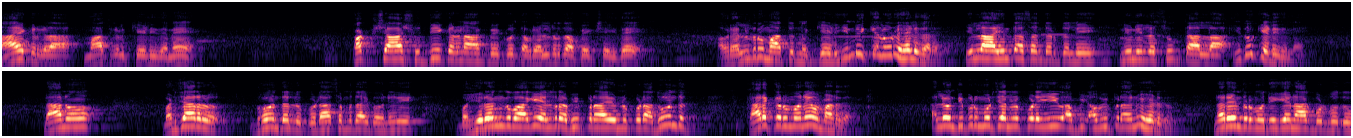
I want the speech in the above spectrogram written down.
ನಾಯಕರುಗಳ ಮಾತುಗಳು ಕೇಳಿದ್ದೇನೆ. ಪಕ್ಷ ಶುದ್ಧೀಕರಣ ಆಗಬೇಕು ಅಂತ ಅವರೆಲ್ಲರದ್ದು ಅಪೇಕ್ಷೆ ಇದೆ. ಅವರೆಲ್ಲರೂ ಮಾತನ್ನು ಕೇಳಿ, ಇನ್ನು ಕೆಲವರು ಹೇಳಿದ್ದಾರೆ. ಇಲ್ಲ, ಇಂಥ ಸಂದರ್ಭದಲ್ಲಿ ನೀವು ನಿಲ್ಲ, ಸೂಕ್ತ ಅಲ್ಲ, ಇದು ಕೇಳಿದ್ದೀನಿ. ನಾನು ಬಂಜಾರ ಭವನದಲ್ಲೂ ಕೂಡ, ಸಮುದಾಯ ಭವನದಲ್ಲಿ ಬಹಿರಂಗವಾಗಿ ಎಲ್ಲರ ಅಭಿಪ್ರಾಯವನ್ನು ಕೂಡ ಅದು ಒಂದು ಕಾರ್ಯಕ್ರಮವನ್ನೇ ಮಾಡಿದೆ. ಅಲ್ಲಿ ಒಂದು ಇಬ್ಬರು ಮೂರು ಜನರು ಕೂಡ ಈ ಅಭಿ ಅಭಿಪ್ರಾಯನೂ ಹೇಳಿದರು. ನರೇಂದ್ರ ಮೋದಿಗೆ ಏನಾಗ್ಬಿಡ್ಬೋದು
